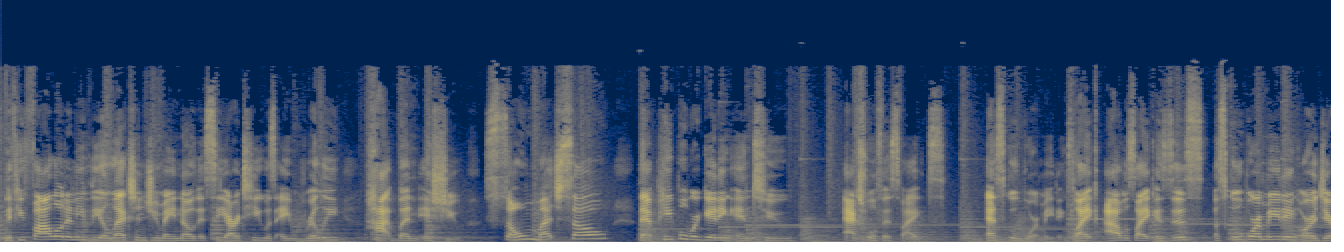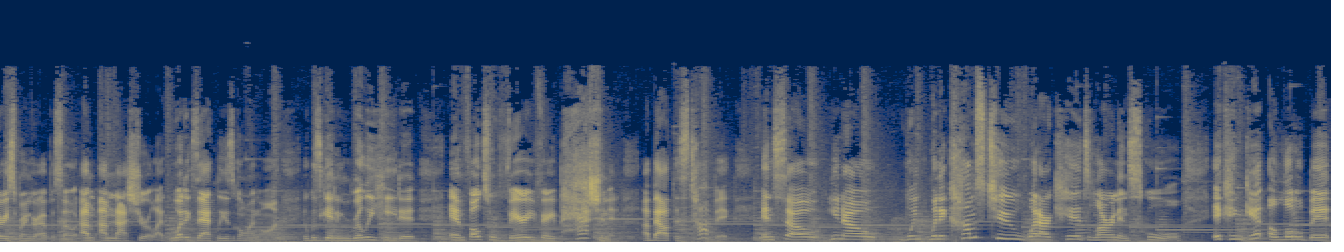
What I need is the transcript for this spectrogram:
And if you followed any of the elections, you may know that CRT was a really hot button issue. So much so that people were getting into actual fistfights at school board meetings. Like, I was like, is this a school board meeting or a Jerry Springer episode? I'm, I'm not sure. Like, what exactly is going on? It was getting really heated, and folks were very, very passionate about this topic. And so, you know, when, when it comes to what our kids learn in school, it can get a little bit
